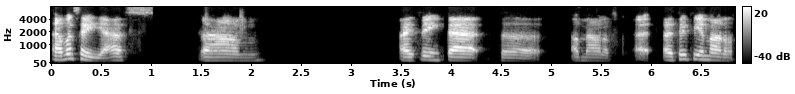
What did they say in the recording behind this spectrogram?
I would say yes. Um, I think that the amount of I think the amount of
